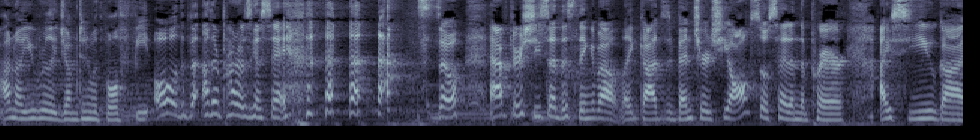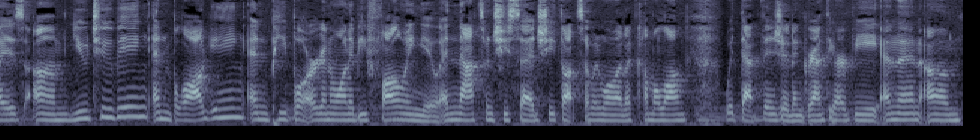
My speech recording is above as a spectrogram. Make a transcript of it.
I don't know, you really jumped in with both feet. Oh, the other part I was going to say. so after she said this thing about like God's adventure, she also said in the prayer, I see you guys um, YouTubing and blogging, and people are going to want to be following you. And that's when she said she thought someone wanted to come along with that vision and grant the RV. And then um,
